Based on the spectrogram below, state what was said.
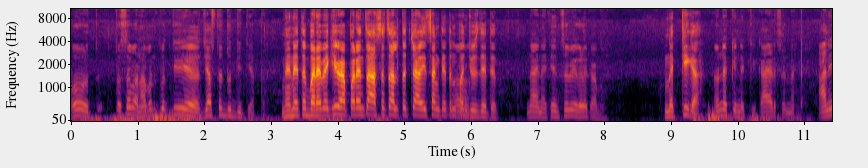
हो त- तसं म्हणा पण पण ती अं, जास्त दूध देते आता. नाही नाही तर बऱ्यापैकी व्यापाऱ्यांचं असं चालतं चाळीस सांगतात आणि हो. पंचवीस देतात. नाही नाही त्यांचं वेगळं काम आहे. नक्की का? हो, नक्की नक्की काय अडचण नाही. आणि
